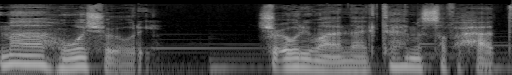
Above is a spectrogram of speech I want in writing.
ما هو شعوري؟ شعوري وأنا ألتهم الصفحات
